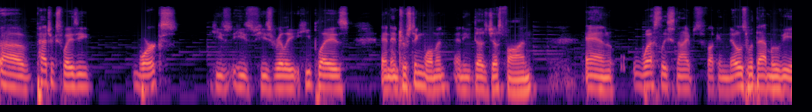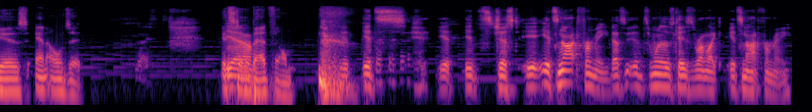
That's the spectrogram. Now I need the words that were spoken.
uh, Patrick Swayze works. He's he's he's really he plays an interesting woman, and he does just fine. And Wesley Snipes fucking knows what that movie is and owns it. Nice. It's still a bad film. It, it's it it's just it, it's not for me. That's it's one of those cases where I'm like, it's not for me.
